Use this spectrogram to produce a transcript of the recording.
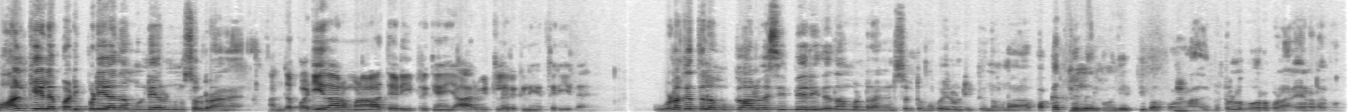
வாழ்க்கையில படிப்படியா தான் முன்னேறணும்னு சொல்றாங்க. அந்த படியை தான் ரொம்ப நாளா தேடிட்டு இருக்கேன். யார் வீட்டுல இருக்குன்னே தெரியல. உலகத்துல முக்கால்வாசி பேர் இதை தான் பண்றாங்கன்னு சொல்லிட்டு மொபைல் நோண்டிட்டு இருந்தோம்னா பக்கத்துல இருக்கவங்க எட்டி பார்ப்பாங்க அது மெட்ரோல போறப்ப நிறைய நடக்கும்.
